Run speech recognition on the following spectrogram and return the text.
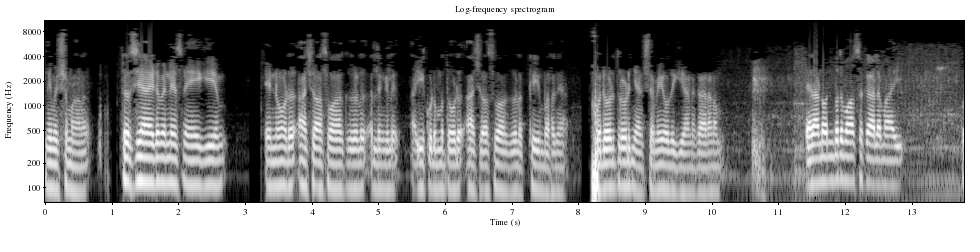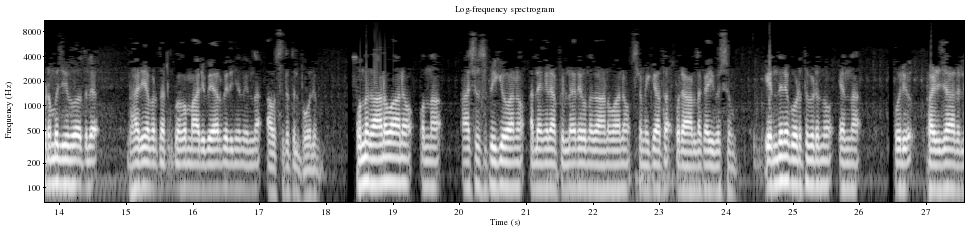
നിമിഷമാണ്. തീർച്ചയായിട്ടും എന്നെ സ്നേഹിക്കുകയും എന്നോട് ആശ്വാസവാക്കുകൾ അല്ലെങ്കിൽ ഈ കുടുംബത്തോട് ആശ്വാസവാക്കുകളൊക്കെയും പറഞ്ഞ ഓരോരുത്തരോടും ഞാൻ ക്ഷമയോദിക്കുകയാണ് കാരണം ഏതാണ്ട് ഒൻപത് മാസക്കാലമായി കുടുംബജീവിതത്തിൽ ഭാര്യ ഭർത്താക്കന്മാര് വേർപിരിഞ്ഞു നിന്ന അവസരത്തിൽ പോലും ഒന്ന് കാണുവാനോ ഒന്ന് ആശ്വസിപ്പിക്കുവാനോ അല്ലെങ്കിൽ ആ പിള്ളേരെ ഒന്ന് കാണുവാനോ ശ്രമിക്കാത്ത ഒരാളുടെ കൈവശം എന്തിനു കൊടുത്തുവിടുന്നു എന്ന ഒരു പഴിചാരൽ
